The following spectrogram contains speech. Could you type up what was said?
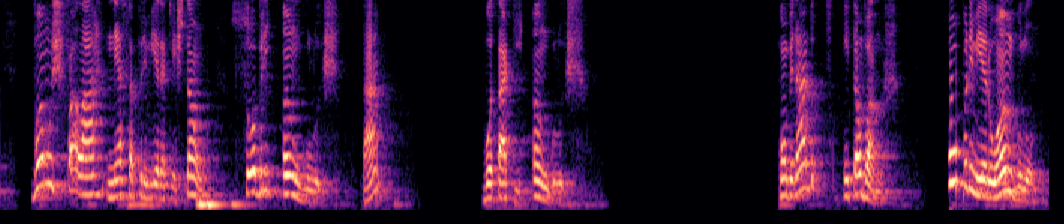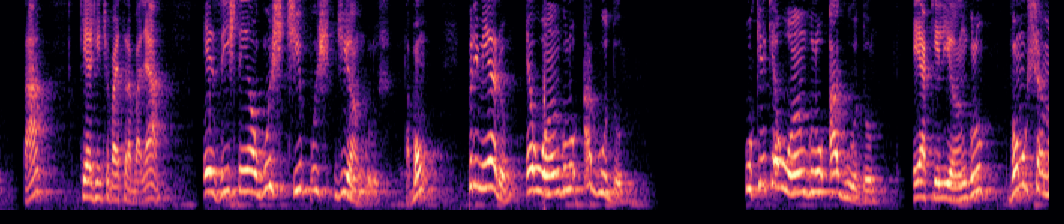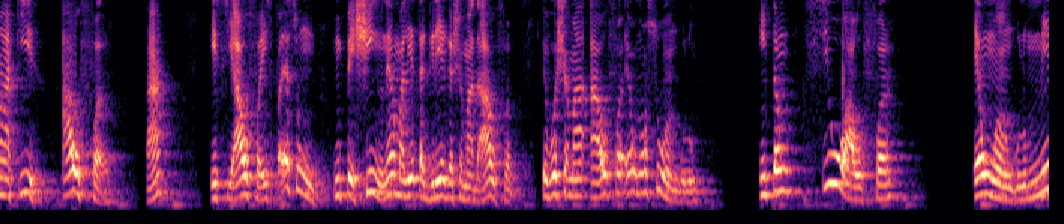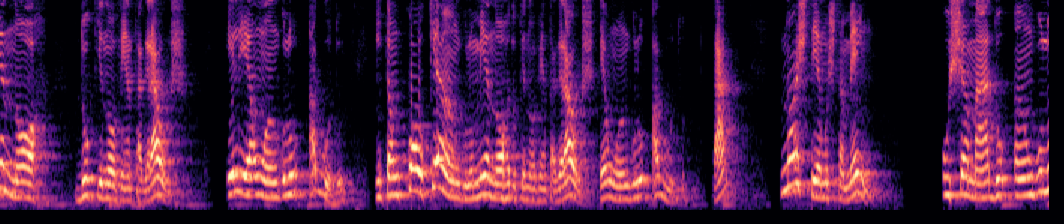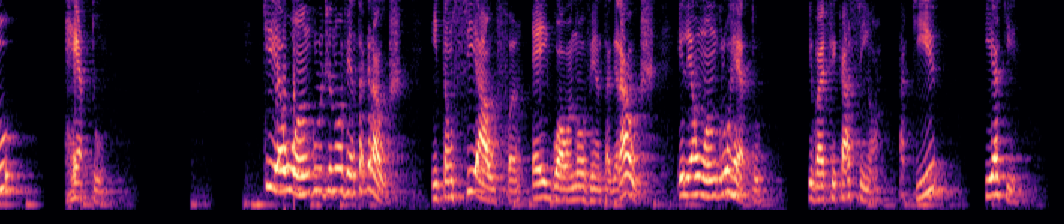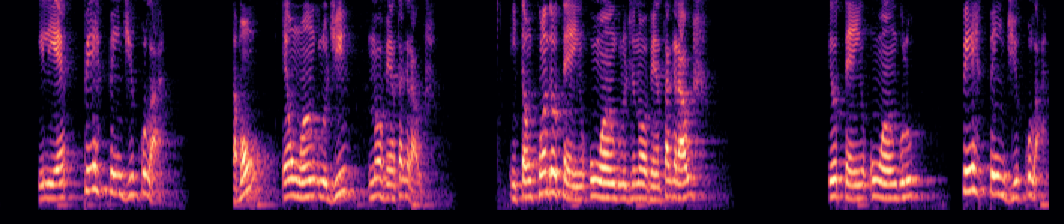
Vamos falar nessa primeira questão sobre ângulos, tá? Botar aqui ângulos. Combinado? Então vamos. O primeiro ângulo, tá? Que a gente vai trabalhar, existem alguns tipos de ângulos, tá bom? Primeiro é o ângulo agudo. O que, que é o ângulo agudo? É aquele ângulo, vamos chamar aqui alfa, tá? Esse alfa, esse parece um, um peixinho, né? Uma letra grega chamada alfa. Eu vou chamar alfa é o nosso ângulo. Então, se o alfa é um ângulo menor do que 90 graus, ele é um ângulo agudo. Então, qualquer ângulo menor do que 90 graus é um ângulo agudo, tá? Nós temos também o chamado ângulo reto que é o ângulo de 90 graus. Então, se alfa é igual a 90 graus, ele é um ângulo reto, que vai ficar assim, ó, aqui e aqui. Ele é perpendicular, tá bom? É um ângulo de 90 graus. Então, quando eu tenho um ângulo de 90 graus, eu tenho um ângulo perpendicular.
